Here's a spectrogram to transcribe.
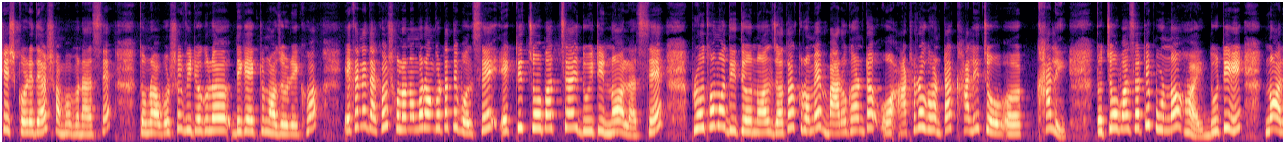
শেষ করে দেওয়ার সম্ভাবনা আছে। তোমরা অবশ্যই ভিডিওগুলো দিকে একটু নজর রেখো। এখানে দেখো, ষোলো নম্বর অঙ্কটাতে বলছে, একটি চৌবাচ্চায় দুইটি নল আছে প্রথম ও দ্বিতীয় নল যথাক্রমে বারো ঘণ্টা ও আঠারো ঘণ্টা খালি চৌ খালি। তো চৌবাচ্চাটি পূর্ণ হয়। দুটি নল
